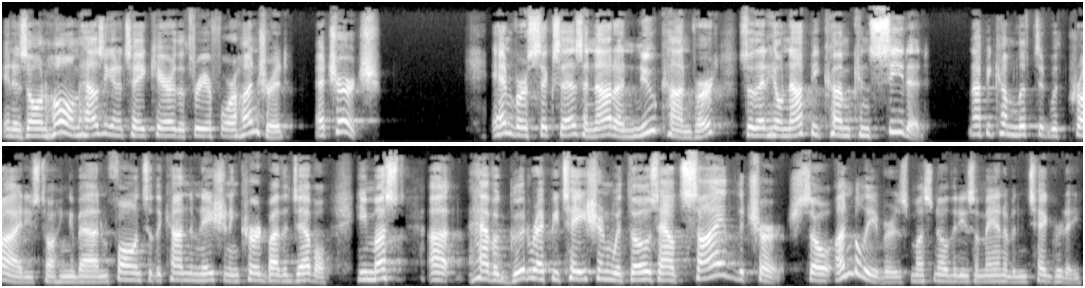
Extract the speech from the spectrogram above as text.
in his own home, how's he going to take care of the three or four hundred at church? And verse six says, and not a new convert, so that he'll not become conceited not become lifted with pride, he's talking about, and fall into the condemnation incurred by the devil. He must uh, have a good reputation with those outside the church. So unbelievers must know that he's a man of integrity,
